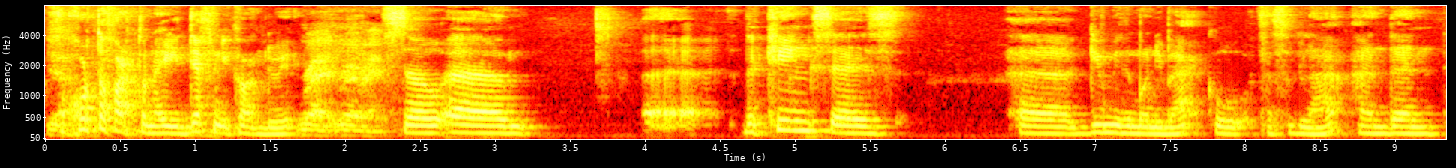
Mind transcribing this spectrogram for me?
Yeah. So you definitely can't do it. Right, right, right. So um, uh, the king says, uh, "Give me the money back," or something like that, and then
